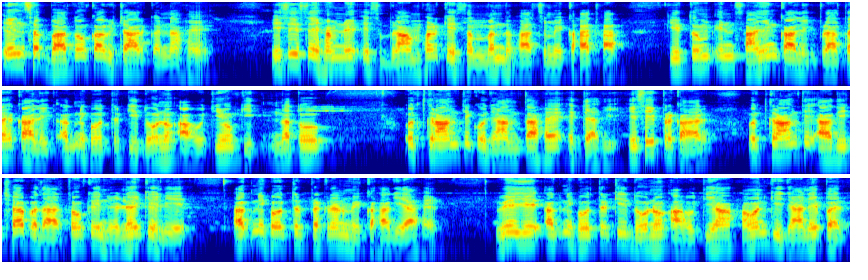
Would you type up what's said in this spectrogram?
इन सब बातों का विचार करना है। इसी से हमने इस ब्राह्मण के संबंध भाष्य में कहा था कि तुम इन सायंकालिक, प्रातःकालिक अग्निहोत्र की दोनों आहुतियों की न तो उत्क्रांति को जानता है इत्यादि। इसी प्रकार उत्क्रांति आदि छह पदार्थों के निर्णय के लिए अग्निहोत्र प्रकरण में कहा गया है। वे ये अग्निहोत्र की दोनों आहुतियाँ हवन की जाने पर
